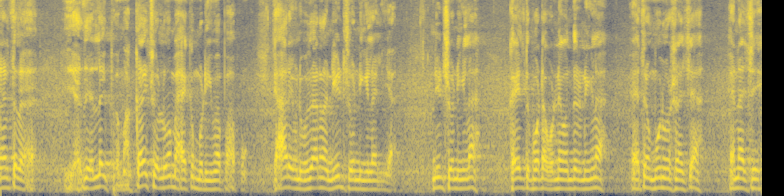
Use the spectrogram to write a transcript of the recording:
நேரத்தில் எல்லாம் இப்போ மக்களை சொல்லுவோம் மயக்க முடியுமா பார்ப்போம். யார் இப்படி உதாரணம்? நீட் சொன்னீங்களா இல்லையா? நீட் சொன்னீங்களா? கையெழுத்து போட்டால் உடனே வந்துடுனீங்களா எத்தனை மூணு வருஷம் ஆச்சா? என்னாச்சு?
